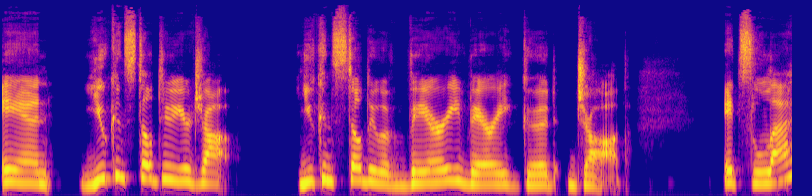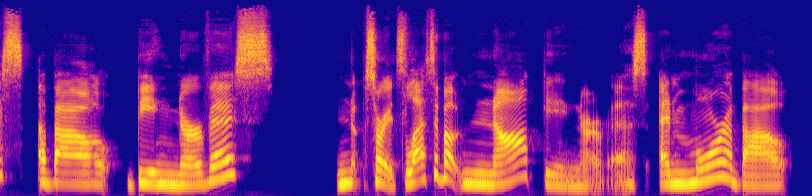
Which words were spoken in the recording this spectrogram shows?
and you can still do your job. You can still do a very, very good job. It's less about being nervous no, sorry, it's less about not being nervous and more about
